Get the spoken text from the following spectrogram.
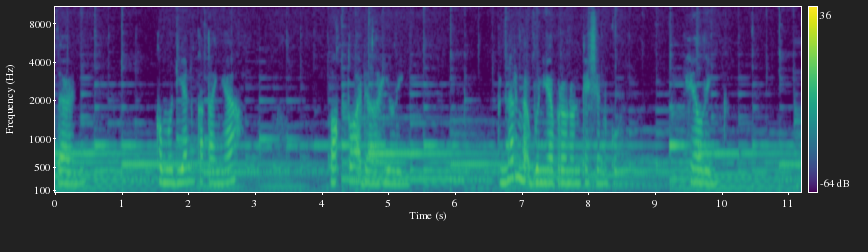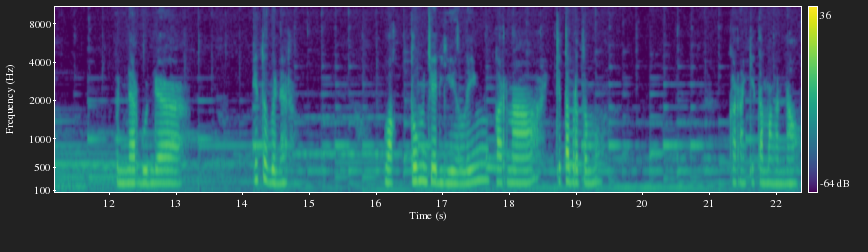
Dan kemudian katanya, waktu adalah healing. Benar nggak bunyi pronunciationku? Healing. Benar bunda. Itu benar. Waktu menjadi healing karena kita bertemu. Karena kita mengenal.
